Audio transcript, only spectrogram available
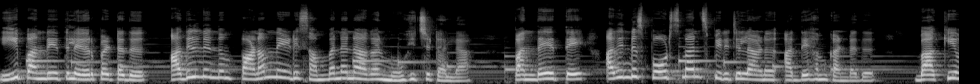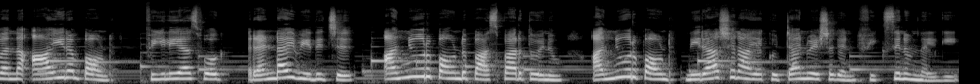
ഈ പന്തയത്തിൽ ഏർപ്പെട്ടത് അതിൽ നിന്നും പണം നേടി സമ്പന്നനാകാൻ മോഹിച്ചിട്ടല്ല. പന്തയത്തെ അതിന്റെ സ്പോർട്സ്മാൻ സ്പിരിറ്റിലാണ് അദ്ദേഹം കണ്ടത്. ബാക്കി വന്ന ആയിരം പൗണ്ട് ഫീലിയാസ് ഫോഗ് രണ്ടായി വീതിച്ച് അഞ്ഞൂറ് പൗണ്ട് പാസ്പാർത്തുവിനും അഞ്ഞൂറ് പൗണ്ട് നിരാശനായ കുറ്റാന്വേഷകൻ ഫിക്സിനും നൽകി.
